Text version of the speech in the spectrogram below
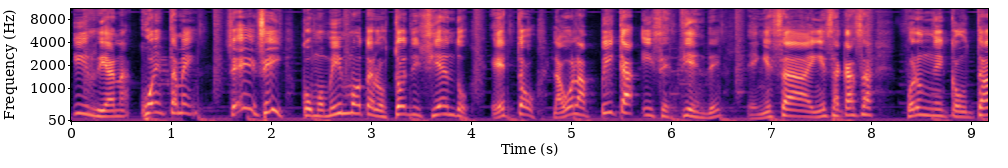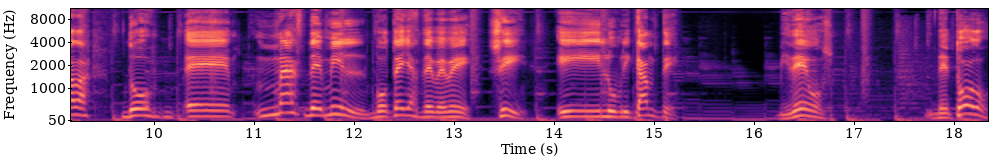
y Rihanna. Cuéntame. Sí, sí, como mismo te lo estoy diciendo. Esto, la bola pica y se extiende. En esa, en esa casa fueron encontradas dos, eh, más de mil botellas de bebé. Sí, y lubricante. Videos, de todo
